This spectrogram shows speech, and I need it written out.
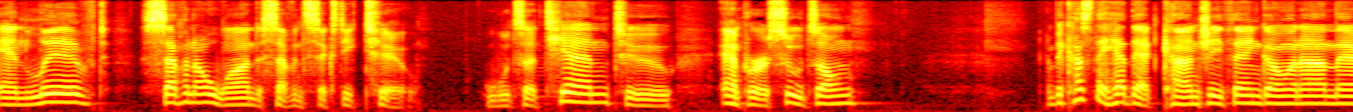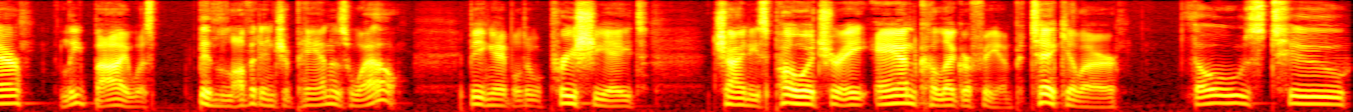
and lived 701 to 762. Wu Zetian to Emperor Suzong. And because they had that kanji thing going on there, Li Bai was beloved in Japan as well, being able to appreciate Chinese poetry and calligraphy in particular. Those two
